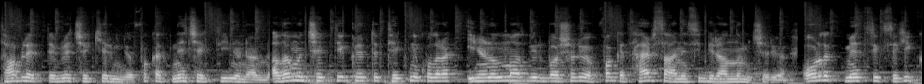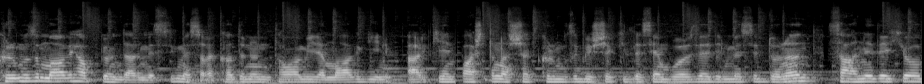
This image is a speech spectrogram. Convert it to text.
tablette bile çekerim diyor. Fakat ne çektiğin önemli. Adamın çektiği klipte teknik olarak inanılmaz bir başarı yok. Fakat her sahnesi bir anlam içeriyor. Orada Matrix'teki kırmızı mavi hap göndermesi mesela kadının tamamıyla mavi giyinip erkeğin baştan aşağı kırmızı bir şekilde sembolize edilmesi, dönen sahnedeki o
